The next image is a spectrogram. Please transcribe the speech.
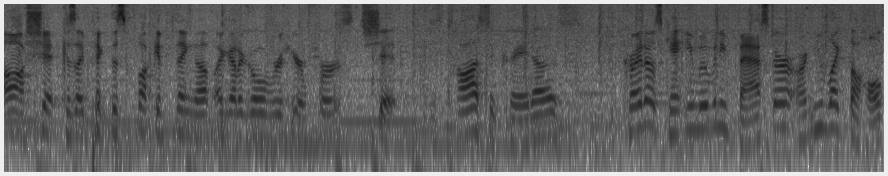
Oh shit, because I picked this fucking thing up. I gotta go over here first. Shit. Just toss it, Kratos. Kratos, can't you move any faster? Aren't you like the Hulk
